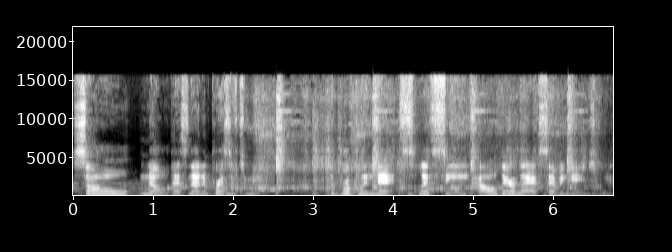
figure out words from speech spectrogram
So, no, that's not impressive to me. The Brooklyn Nets, let's see how their last seven games went.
